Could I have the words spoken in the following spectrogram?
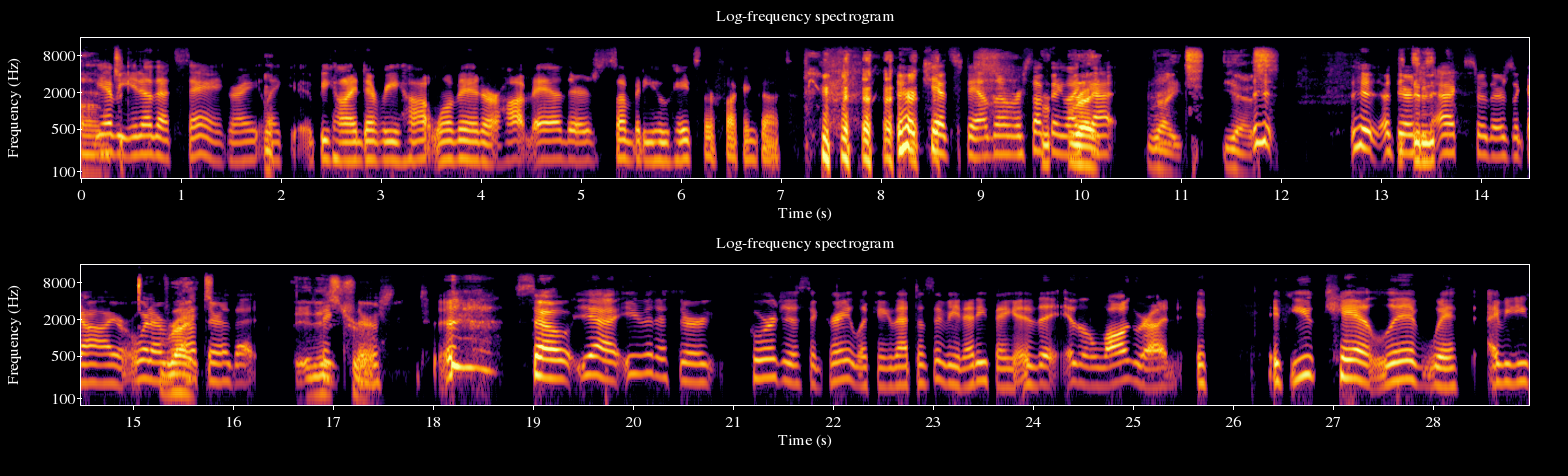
Um, yeah, to- but you know that saying, right? Mm. Like behind every hot woman or hot man, there's somebody who hates their fucking guts or can't stand them or something like Right. that. right. Yes. There's It an is- ex or there's a guy or whatever Right. out there that it is true. so yeah, even if they're gorgeous and great looking, that doesn't mean anything in the in the long run. If if you can't live with, I mean, you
